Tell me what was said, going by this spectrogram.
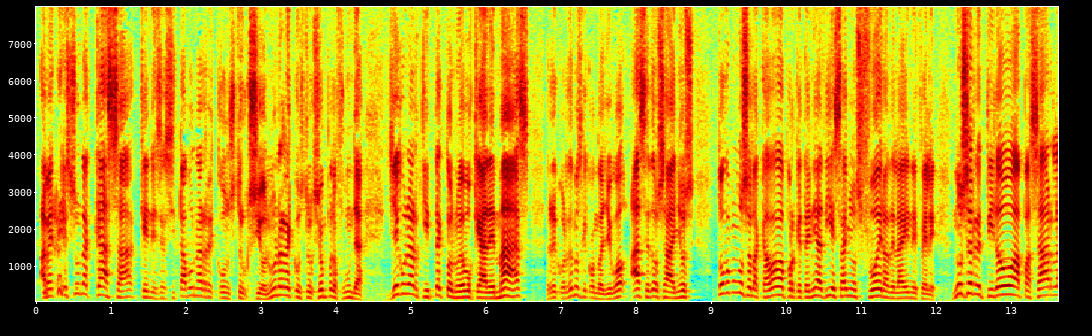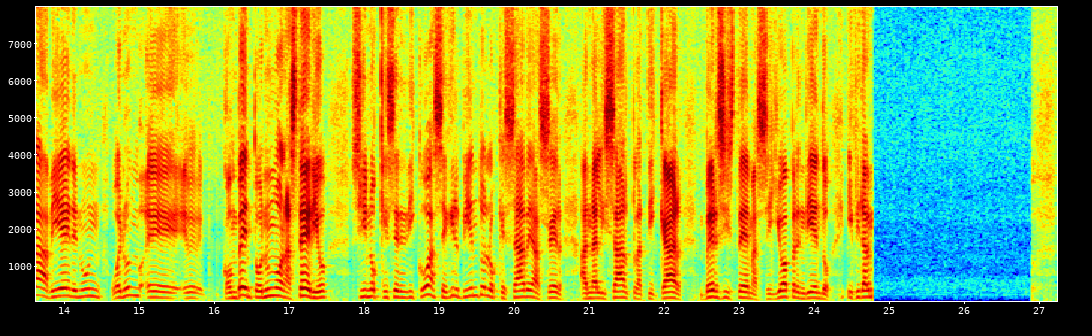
A ver, es una casa que necesitaba una reconstrucción, una reconstrucción profunda. Llega un arquitecto nuevo que además, recordemos que cuando llegó hace dos años, todo el mundo se lo acababa porque tenía 10 años fuera de la NFL. No se retiró a pasarla bien en un, o en un eh, eh, convento, en un monasterio, sino que se dedicó a seguir viendo lo que sabe hacer, analizar, platicar, ver sistemas, siguió aprendiendo y finalmente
